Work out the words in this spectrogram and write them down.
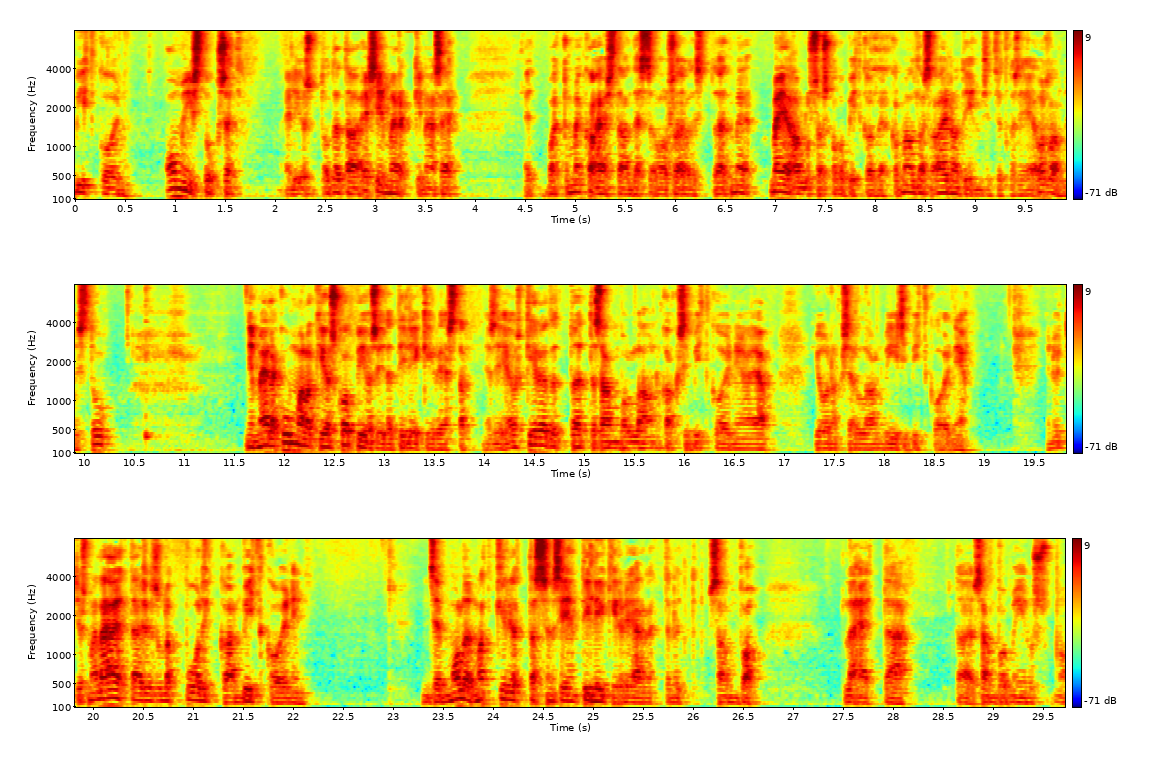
Bitcoin-omistukset. Eli jos otetaan esimerkkinä se et vaikka me kahdestaan tässä osallistutaan, että me, meidän hallussa olisi koko Bitcoin-verkko, me oltaisiin ainoat ihmiset, jotka siihen osallistuu, niin meillä kummallakin olisi kopio siitä tilikirjasta, ja siihen olisi kirjoitettu, että Sampolla on kaksi bitcoinia ja Joonaksella on viisi bitcoinia. Ja nyt jos mä lähettäisin sulle puolikkaan bitcoinin, niin sen molemmat kirjoittaa sen siihen tilikirjaan, että nyt Sampo lähettää, tai Sampo miinus 0,5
